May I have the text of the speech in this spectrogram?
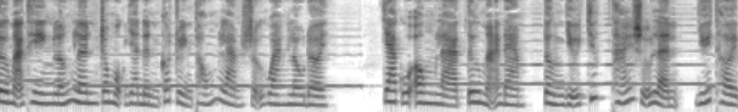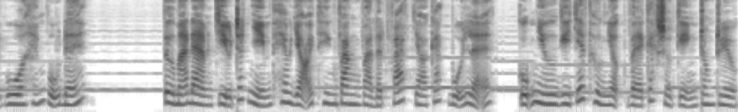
Tư Mã Thiên lớn lên trong một gia đình có truyền thống làm sử quan lâu đời. Cha của ông là Tư Mã Đàm, từng giữ chức thái sử lệnh dưới thời vua Hán Vũ Đế. Tư Mã Đàm chịu trách nhiệm theo dõi thiên văn và lịch pháp cho các buổi lễ, cũng như ghi chép thường nhật về các sự kiện trong triều.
